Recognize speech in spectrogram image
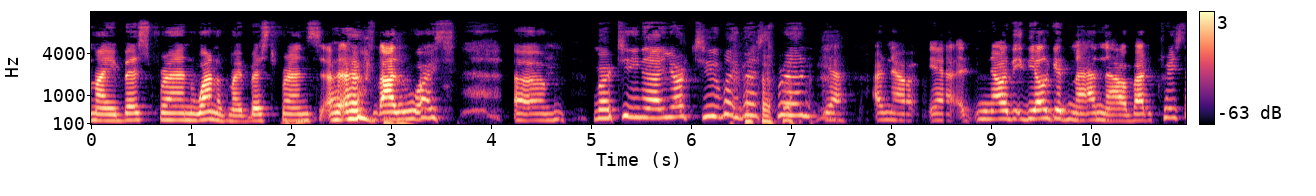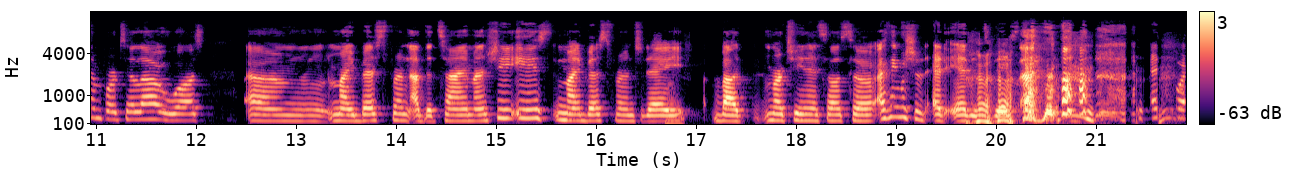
my best friend, one of my best friends, otherwise, um, Martina, you're too my best friend. yeah, I know. Yeah, you know they, they all get mad now, but Kristen Portela was um, my best friend at the time, and she is my best friend today. But Martina is also. I think we should ed- edit this. anyway,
